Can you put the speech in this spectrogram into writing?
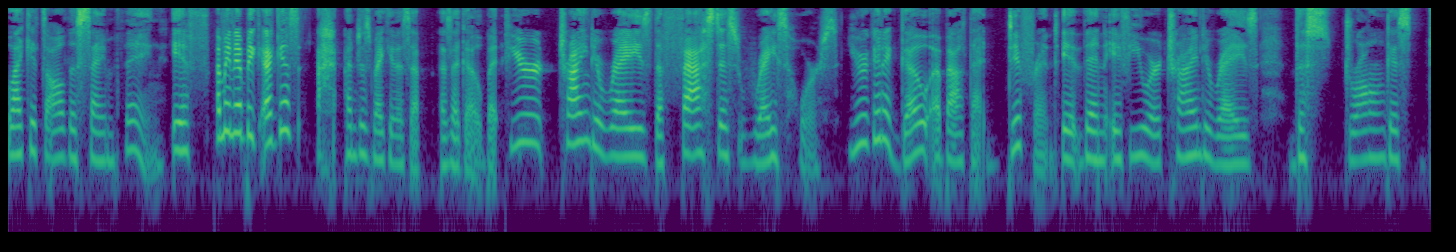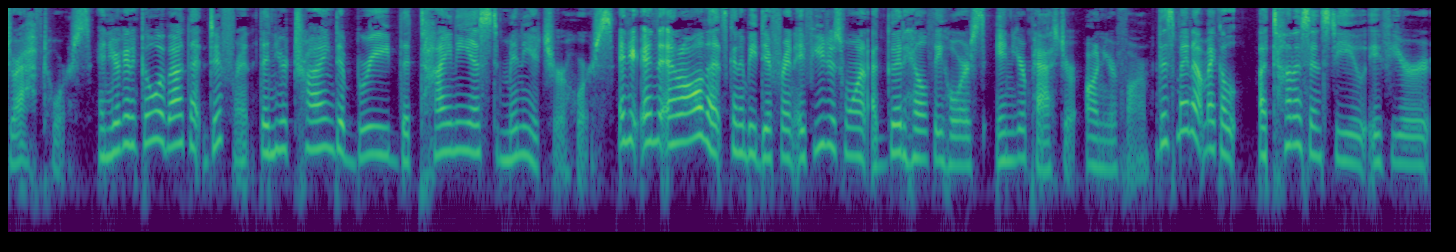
like it's all the same thing. If, I mean, I guess I'm just making this up as I go, but if you're trying to raise the fastest racehorse, you're going to go about that different than if you are trying to raise the strongest draft horse. And you're going to go about that different than you're trying to breed the tiniest miniature horse. And, and, and all that's going to be different if you just want a good, healthy horse in your pasture on your farm. This may not make a, a ton of sense to you if you're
